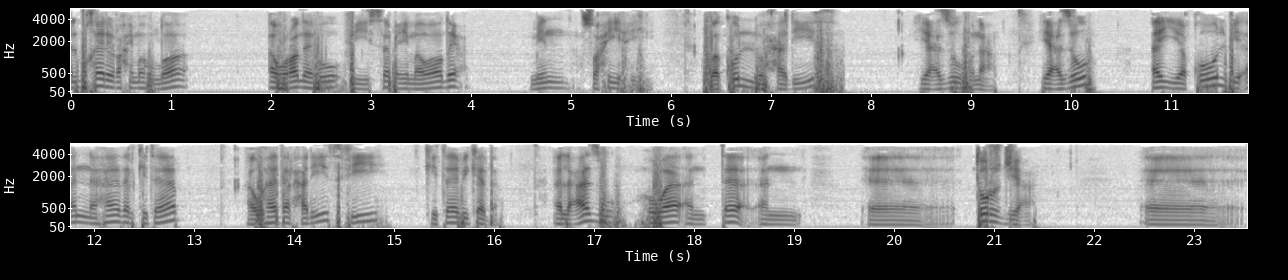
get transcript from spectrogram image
البخاري رحمه الله أورده في سبع مواضع من صحيحه. وكل حديث يعزوه نعم. يعزوه أي يقول بأن هذا الكتاب أو هذا الحديث في كتاب كذا. العزو هو أن, أن آه، ترجع آه،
